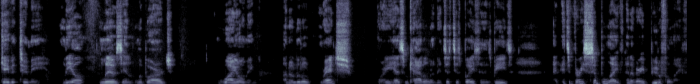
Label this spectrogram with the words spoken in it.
gave it to me. Leo lives in LaBarge, Wyoming, on a little ranch where he has some cattle and it's just his place and his beads. It's a very simple life and a very beautiful life.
